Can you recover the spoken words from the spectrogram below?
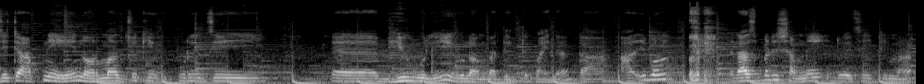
যেটা আপনি নর্মাল চোখে উপরের যেই ভিউগুলি এগুলো আমরা দেখতে পাই না। তা, আর এবং রাজবাড়ির সামনেই রয়েছে একটি মাঠ।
